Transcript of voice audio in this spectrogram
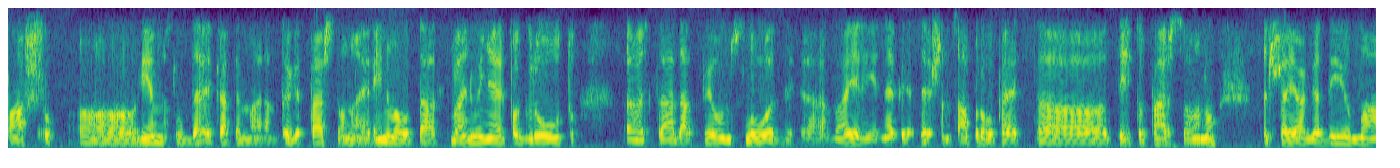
pašu uh, iemeslu dēļ, kā piemēram tagad personai ir invaliditāte, vai nu viņai ir pa grūtu uh, strādāt pilnu slodzi, uh, vai arī ir nepieciešams aprūpēt uh, citu personu, tad šajā gadījumā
